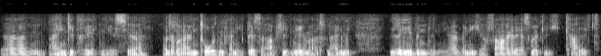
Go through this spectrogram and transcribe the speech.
ähm, eingetreten ist. Ja? Also von einem Toten kann ich besser Abschied nehmen als von einem Lebenden, ja? wenn ich erfahre, der ist wirklich kalt.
